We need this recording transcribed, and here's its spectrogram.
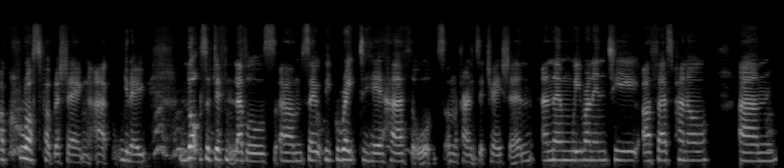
across publishing at you know lots of different levels um, so it'd be great to hear her thoughts on the current situation and then we run into our first panel um,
